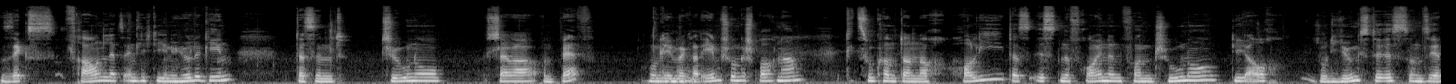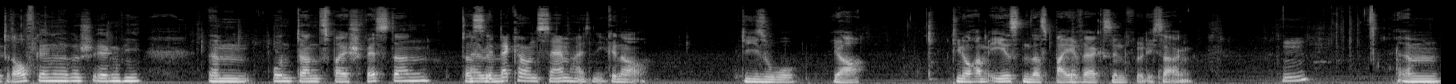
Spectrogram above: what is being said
sechs Frauen letztendlich, die in die Höhle gehen. Das sind Juno, Sarah und Beth, von denen wir Genau. gerade eben schon gesprochen haben. Dazu kommt dann noch Holly, das ist eine Freundin von Juno, die auch so die jüngste ist und sehr draufgängerisch irgendwie. Ähm, und dann zwei Schwestern, das äh, sind Rebecca und Sam heißen die. Genau. Die so, ja, die noch am ehesten das Beiwerk sind, würde ich sagen. Hm? Ähm,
